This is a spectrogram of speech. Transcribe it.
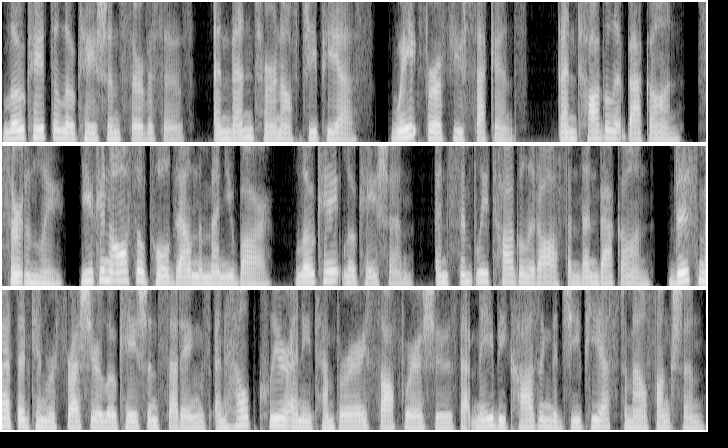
Locate the location services, and then turn off GPS. Wait for a few seconds, then toggle it back on. Certainly. You can also pull down the menu bar, locate location, and simply toggle it off and then back on. This method can refresh your location settings and help clear any temporary software issues that may be causing the GPS to malfunction.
